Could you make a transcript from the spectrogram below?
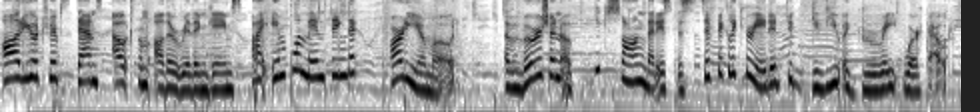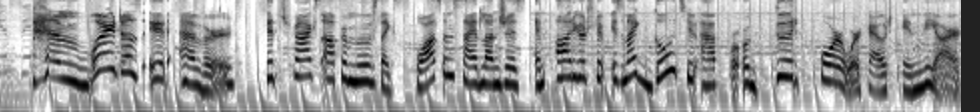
Audio Trip stands out from other rhythm games by implementing the cardio mode a version of each song that is specifically created to give you a great workout. And boy, does it ever! The tracks offer moves like squats and side lunges, and Audio Trip is my go to app for a good core workout in VR.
